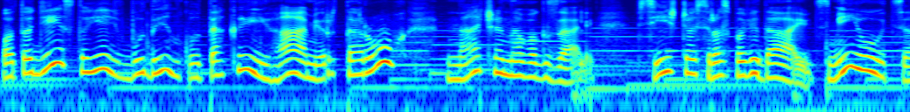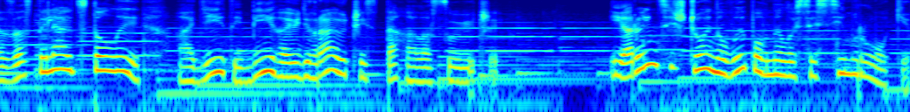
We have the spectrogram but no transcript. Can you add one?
Отоді стоїть в будинку такий гамір та рух, наче на вокзалі. Всі щось розповідають, сміються, застеляють столи, а діти бігають, граючись та галасуючи. Яринці щойно виповнилося сім років,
